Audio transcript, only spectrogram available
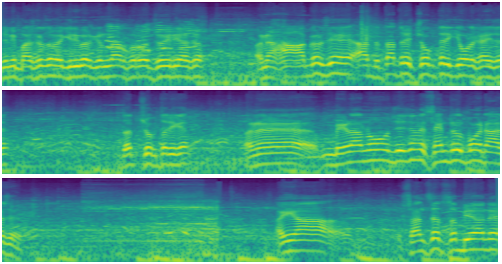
જેની પાછળ તમે ગિરિવાર ગિરનાર પર્વત જોઈ રહ્યા છો. અને આ આગળ છે આ દત્તાત્રેય ચોક તરીકે ઓળખાય છે. દત્ત ચોક તરીકે. અને મેળાનો જે છે ને સેન્ટ્રલ પોઈન્ટ આ છે. અહીંયા સાંસદ સભ્ય અને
